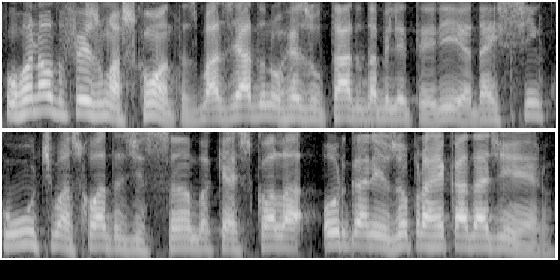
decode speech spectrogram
o Ronaldo fez umas contas baseado no resultado da bilheteria das cinco últimas rodas de samba que a escola organizou para arrecadar dinheiro.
